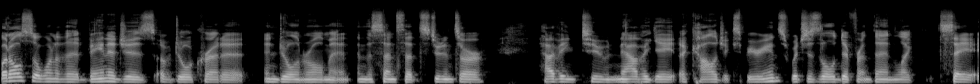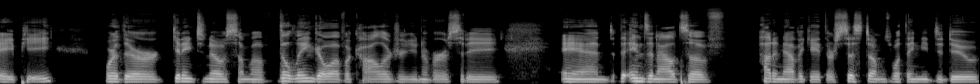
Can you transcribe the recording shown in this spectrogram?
but also one of the advantages of dual credit and dual enrollment in the sense that students are having to navigate a college experience, which is a little different than, like, say, AP where they're getting to know some of the lingo of a college or university and the ins and outs of how to navigate their systems, what they need to do.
